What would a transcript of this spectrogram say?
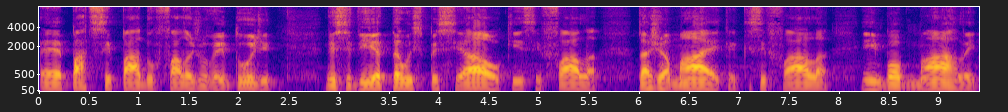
é, participar do Fala Juventude nesse dia tão especial que se fala da Jamaica, que se fala em Bob Marley,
